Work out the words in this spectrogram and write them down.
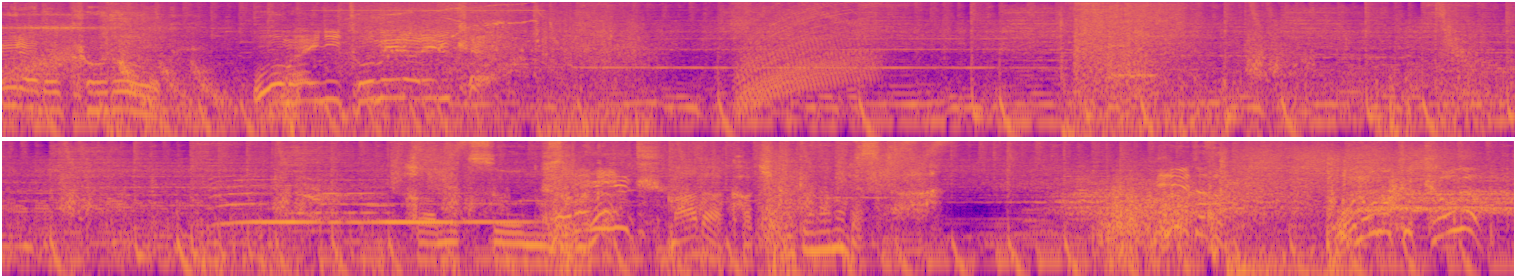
修羅の鼓動お前に止められるか。を望む。まだ書きかけなのですが。見えたぞ。おののく顔が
